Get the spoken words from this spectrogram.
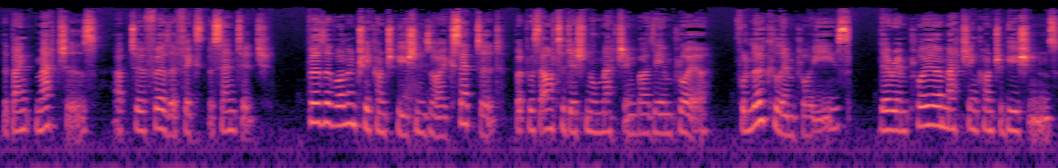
the bank matches up to a further fixed percentage. Further voluntary contributions are accepted, but without additional matching by the employer. For local employees, their employer matching contributions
